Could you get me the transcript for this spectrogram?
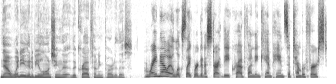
Now, when are you going to be launching the, the crowdfunding part of this? Right now, it looks like we're going to start the crowdfunding campaign September 1st.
